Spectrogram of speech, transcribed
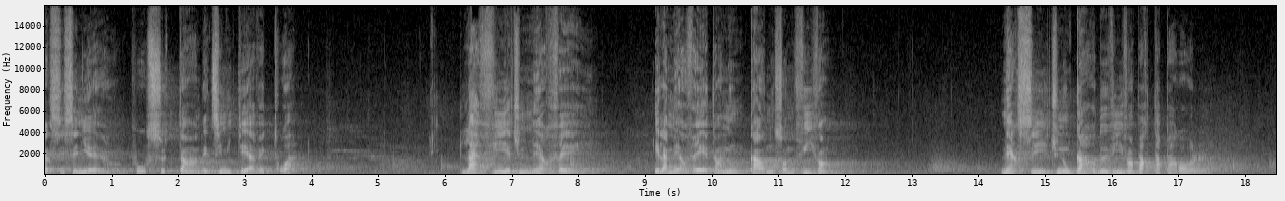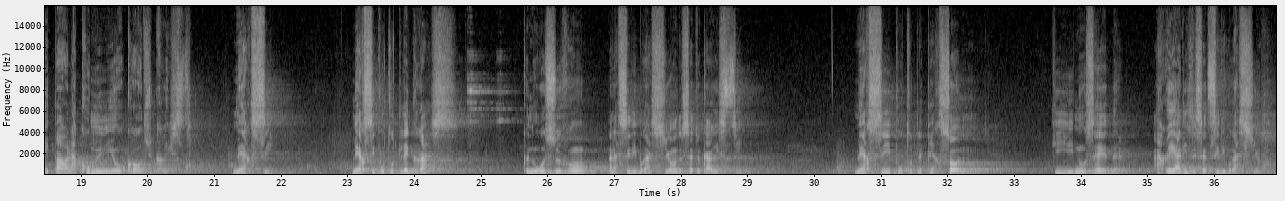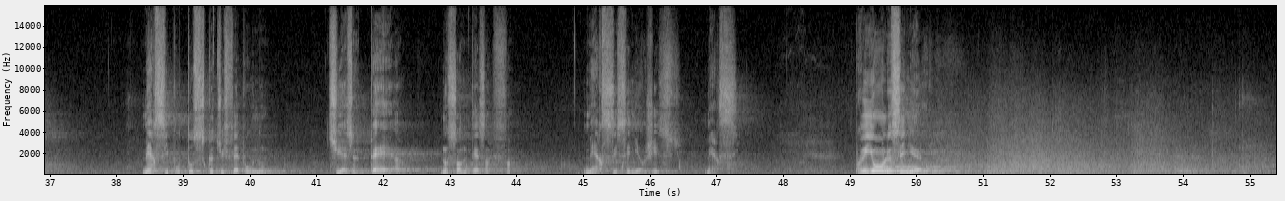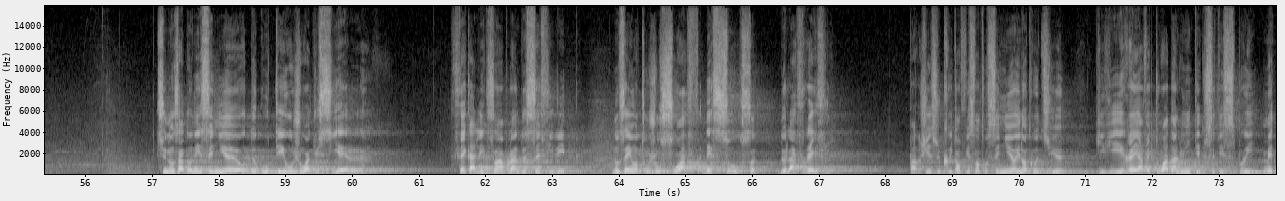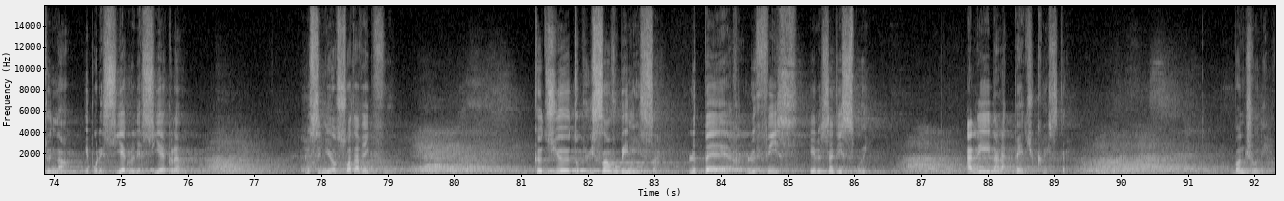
Merci Seigneur pour ce temps d'intimité avec toi. La vie est une merveille et la merveille est en nous car nous sommes vivants. Merci, tu nous gardes vivants par ta parole et par la communion au corps du Christ. Merci. Merci pour toutes les grâces que nous recevons dans la célébration de cette Eucharistie. Merci pour toutes les personnes qui nous aident à réaliser cette célébration. Merci pour tout ce que tu fais pour nous. Tu es un Père, nous sommes tes enfants. Merci Seigneur Jésus. Merci. Prions le Seigneur. Tu nous as donné, Seigneur, de goûter aux joies du ciel. Fais qu'à l'exemple de Saint Philippe, nous ayons toujours soif des sources de la vraie vie. Par Jésus-Christ, ton Fils, notre Seigneur et notre Dieu, qui vieillirait avec toi dans l'unité de cet esprit, maintenant et pour les siècles des siècles. Le Seigneur soit avec vous. Que Dieu Tout-Puissant vous bénisse, le Père, le Fils et le Saint-Esprit. Allez dans la paix du Christ. Bonne journée.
